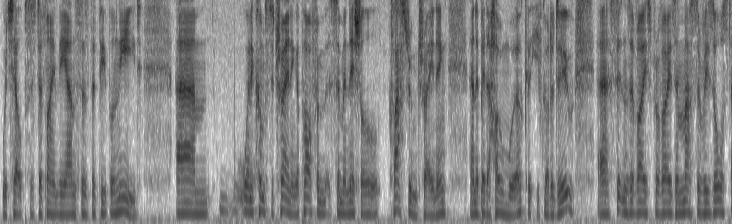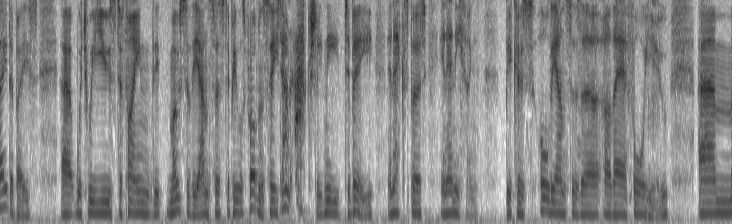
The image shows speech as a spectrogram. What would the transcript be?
which helps us to find the answers that people need. Um, when it comes to training, apart from some initial classroom training and a bit of homework that you've got to do, uh, Advice provides a massive resource database, uh, which we use to find the, most of the answers to people's problems. So you don't actually need to be an expert in anything because all the answers are, are there for you. Um,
